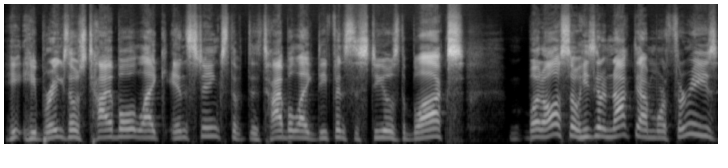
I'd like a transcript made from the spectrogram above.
he, he brings those Thybulle like instincts, the, the Thybulle like defense, the steals, the blocks, but also he's going to knock down more threes,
